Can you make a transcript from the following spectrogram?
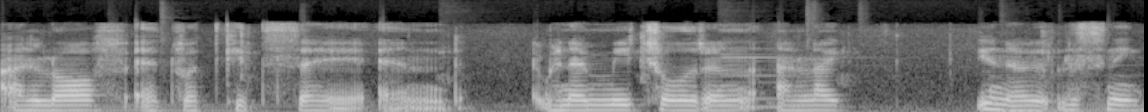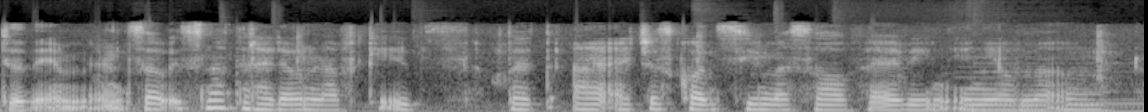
I laugh at what kids say and when I meet children I like you know listening to them. And so it's not that I don't love kids but I, I just can't see myself having any of my own.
